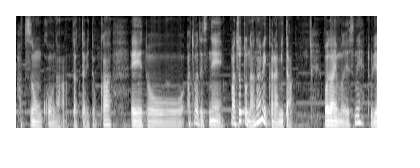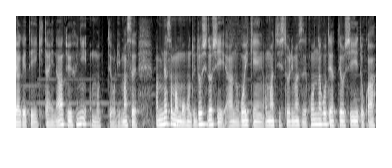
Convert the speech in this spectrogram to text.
発音コーナーだったりとか、えーと、あとはですね、まあ、ちょっと斜めから見た話題もですね、取り上げていきたいなというふうに思っております。まあ、皆様も本当にどしどしあのご意見お待ちしております。こんなことやってほしいとか、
